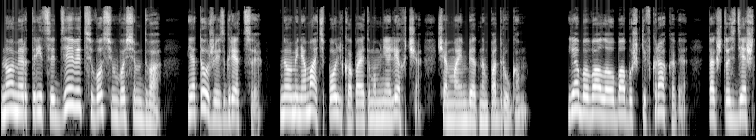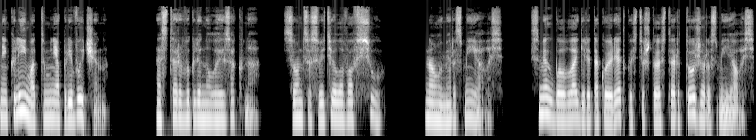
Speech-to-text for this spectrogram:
«Номер 39882. Я тоже из Греции, но у меня мать полька, поэтому мне легче, чем моим бедным подругам. Я бывала у бабушки в Кракове, так что здешний климат мне привычен». Эстер выглянула из окна. Солнце светило вовсю. Наоми рассмеялась. Смех был в лагере такой редкостью, что Эстер тоже рассмеялась.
